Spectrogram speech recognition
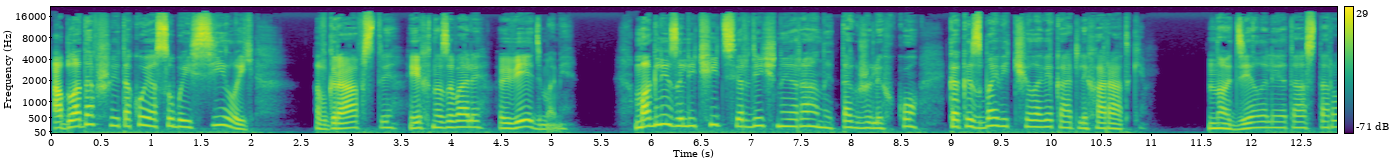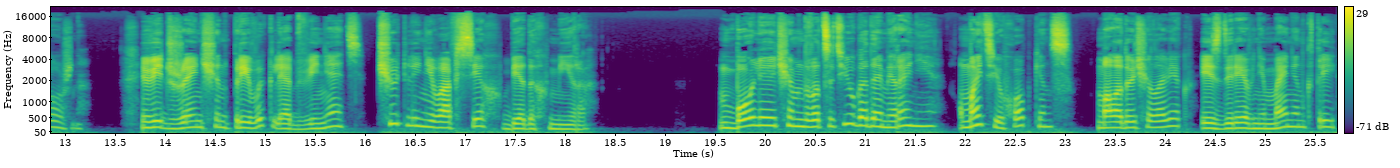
Обладавшие такой особой силой, в графстве их называли ведьмами, могли залечить сердечные раны так же легко, как избавить человека от лихорадки. Но делали это осторожно. Ведь женщин привыкли обвинять чуть ли не во всех бедах мира. Более чем двадцатью годами ранее Мэтью Хопкинс, молодой человек из деревни Мэннингтри,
